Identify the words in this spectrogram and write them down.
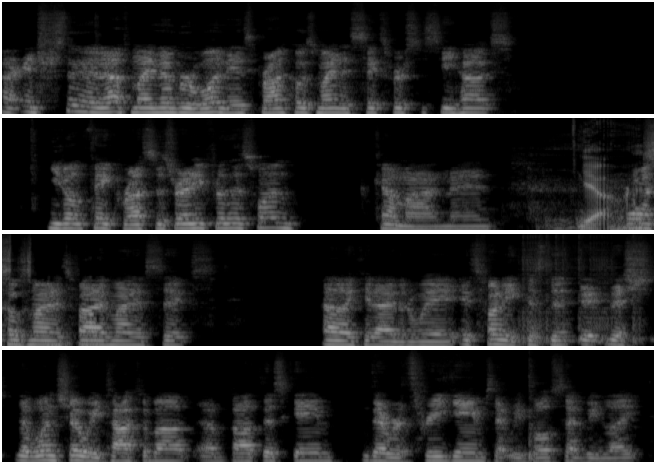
Uh, interestingly enough, my number one is Broncos minus six versus Seahawks. You don't think Russ is ready for this one? Come on, man. Yeah. Broncos minus five, minus six. I like it either way. It's funny because the the, the sh- the one show we talked about about this game, there were three games that we both said we liked.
